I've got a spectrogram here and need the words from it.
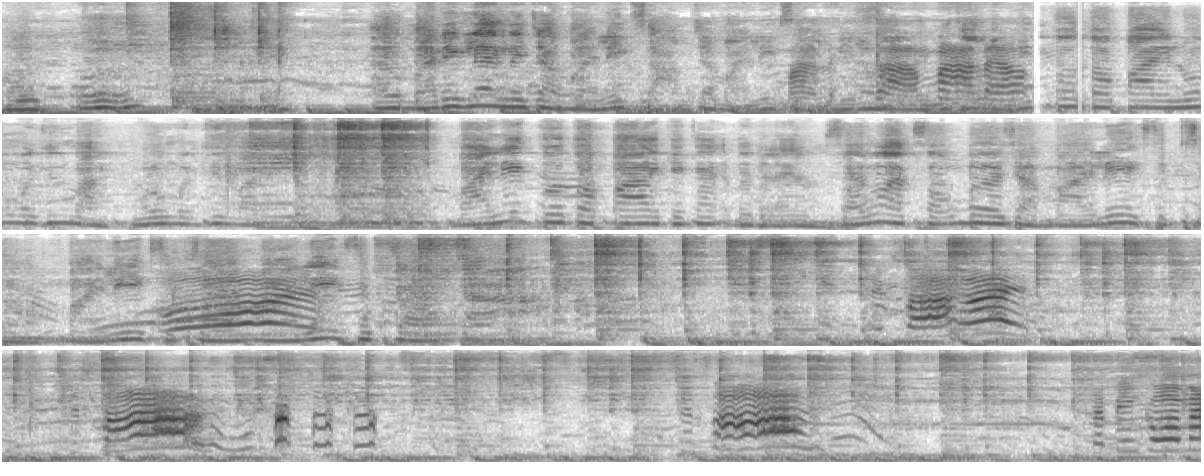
เออเออหมายเลขแรกเลยจ้ะหมายเลขสามจ้ะหมายเลขหมายเลขสามมาแล้ว ตัวต่อไปล้วงมันขึ้นมาล้วงมันขึ้นมา หมายเลขตัวต่อไปใกล้ๆไม่เป็นไรสองหลักสองเบอร์จ้ะหมายเลขสิบสองหมายเลขสิบสองหมายเลขสิบสองจ้าสิบสองเอ้ยสิบสองสิบสองจะบิงโกไหม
